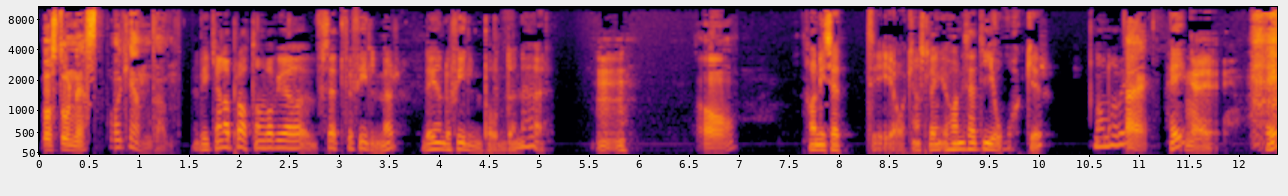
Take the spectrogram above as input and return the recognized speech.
Vad står näst på agendan? Vi kan prata om vad vi har sett för filmer. Det är ändå Filmpodden det här. Ja. Har ni sett, ja kanske länge, har ni sett Joker? Någon av er? Nej. Hej. Nej. Hej.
